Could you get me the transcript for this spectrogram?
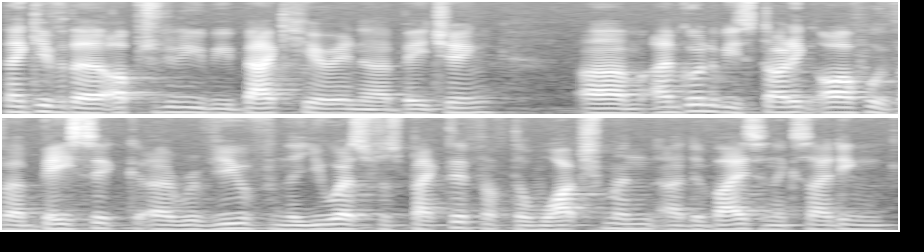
Thank you for the opportunity to be back here in uh, Beijing. Um, I'm going to be starting off with a basic uh, review from the US perspective of the Watchman uh, device, an exciting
